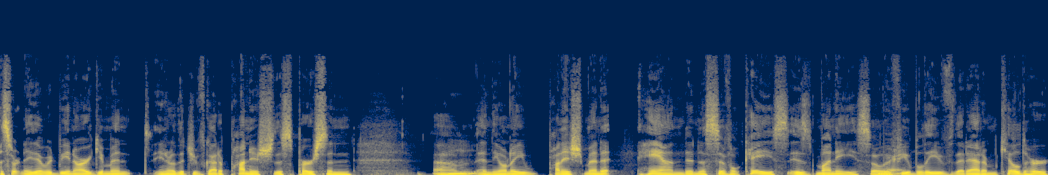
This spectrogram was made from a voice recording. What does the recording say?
certainly there would be an argument, you know, that you've got to punish this person Um, And the only punishment at hand in a civil case is money. So if you believe that Adam killed her,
